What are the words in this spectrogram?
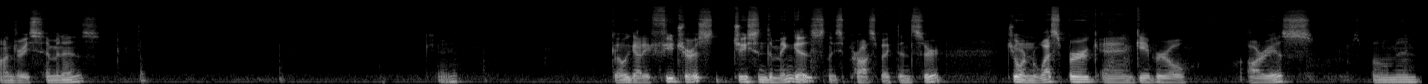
Andres Gimenez. Okay. We got a futurist, Jasson Dominguez, nice prospect insert. Jordan Westburg and Gabriel Arias. Bowman.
